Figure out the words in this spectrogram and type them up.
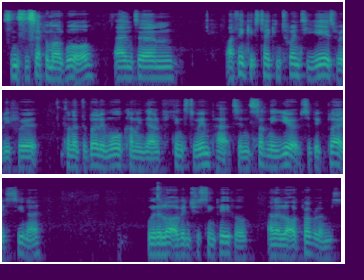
since the Second World War, and um, I think it's taken 20 years really for kind of the Berlin Wall coming down for things to impact, and suddenly Europe's a big place. You know, with a lot of interesting people and a lot of problems.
